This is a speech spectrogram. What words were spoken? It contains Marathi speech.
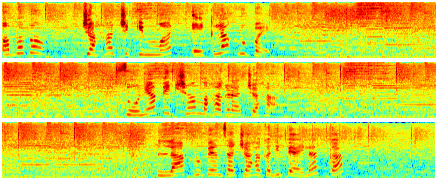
अबाबा चहाची किंमत एक लाख रुपये. सोन्यापेक्षा महागडा चहा. लाख रुपयांचा चहा कधी प्यायलात का?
